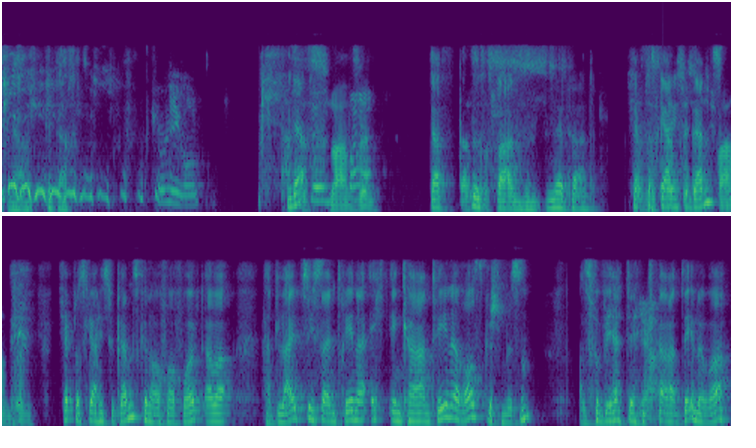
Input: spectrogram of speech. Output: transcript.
ja, gedacht. Entschuldigung. Das ja, ist Wahnsinn. Das, das, das ist, Wahnsinn, in der Tat. Ich habe das, das gar nicht so ganz, Wahnsinn. ich habe das gar nicht so ganz genau verfolgt, aber hat Leipzig seinen Trainer echt in Quarantäne rausgeschmissen? Also während der ja. in Quarantäne war?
